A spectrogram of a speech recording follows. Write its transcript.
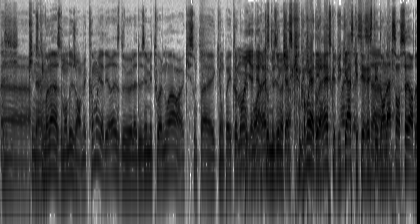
euh, parce qu'on est là à se demander genre, mais comment il y a des restes de la deuxième étoile noire euh, qui sont pas, qui ont pas été Comment il y a des restes atomisés, du machin casque de Comment il y a des Ren restes du casque bah, qui étaient c'est restés dans l'ascenseur de,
